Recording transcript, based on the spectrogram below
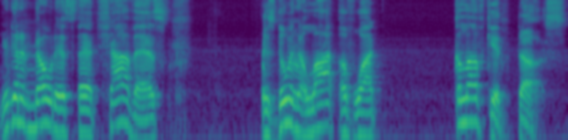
you're going to notice that Chavez is doing a lot of what Golovkin does.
